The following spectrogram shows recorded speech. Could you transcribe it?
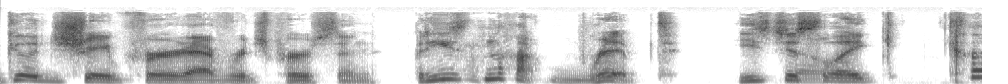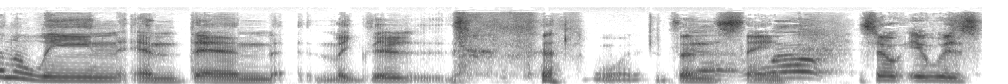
good shape for an average person, but he's not ripped. He's just No. like kind of lean and then like there's it's insane. well- so it was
